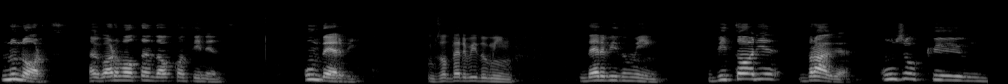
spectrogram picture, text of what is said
no norte. Agora voltando ao continente. Um derby. Vamos ao derby domingo. Derby domingo. Vitória Braga. Um jogo que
